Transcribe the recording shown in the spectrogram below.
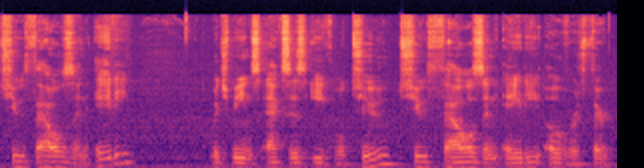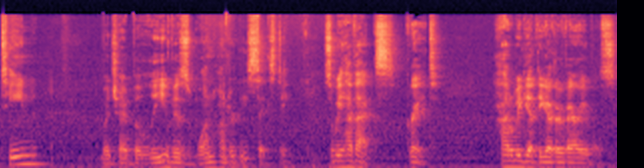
2080, which means x is equal to 2080 over 13, which I believe is 160. So we have x. Great. How do we get the other variables?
